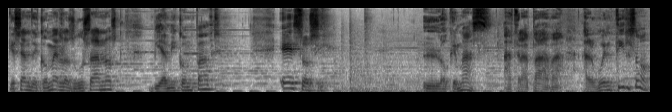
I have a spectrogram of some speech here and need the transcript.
que se han de comer los gusanos, vi a mi compadre. Eso sí, lo que más atrapaba al buen Tirso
